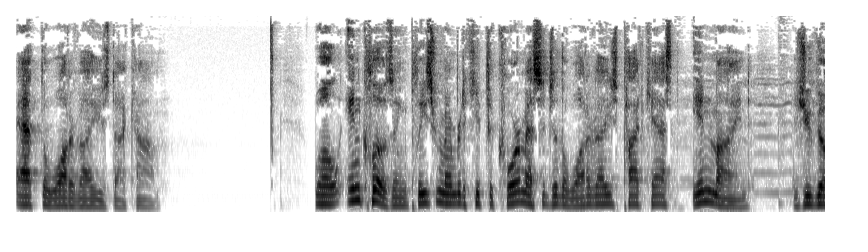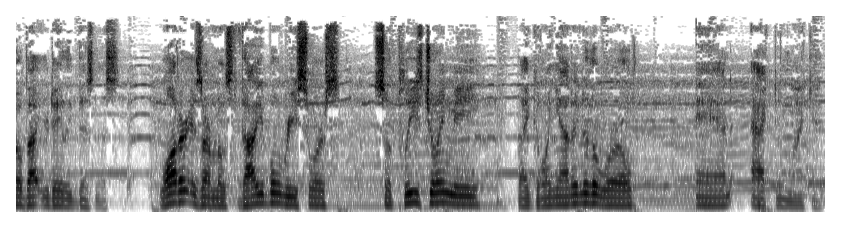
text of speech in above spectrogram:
at thewatervalues.com. Well, in closing, please remember to keep the core message of the Water Values podcast in mind as you go about your daily business. Water is our most valuable resource, so please join me by going out into the world and acting like it.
